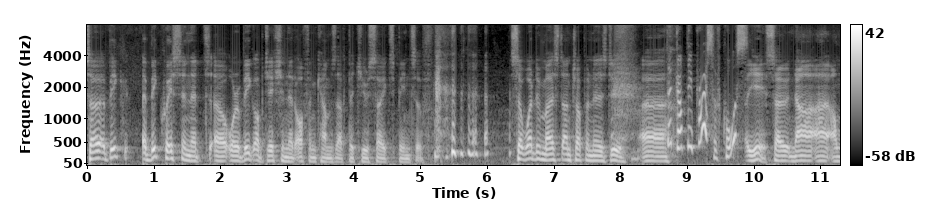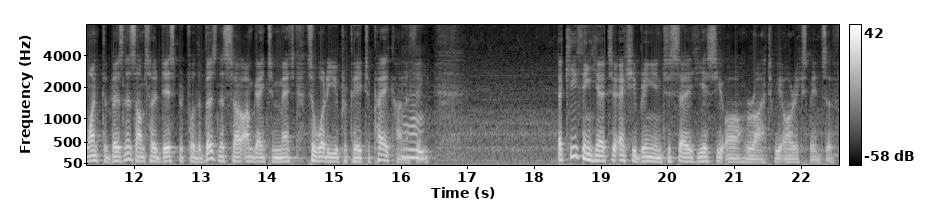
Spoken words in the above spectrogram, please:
So a big a big question that uh, or a big objection that often comes up, but you're so expensive. so what do most entrepreneurs do? Uh, They drop their price, of course. Yeah, so now I, I want the business. I'm so desperate for the business, so I'm going to match. So, what are you prepared to pay, kind of Mm. thing? A key thing here to actually bring in to say, yes, you are right, we are expensive.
